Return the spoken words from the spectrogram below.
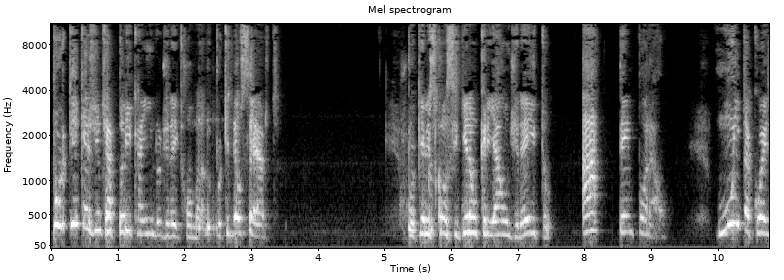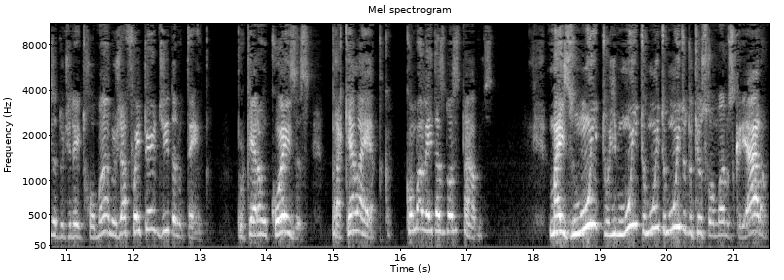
Por que, que a gente aplica ainda o direito romano? Porque deu certo. Porque eles conseguiram criar um direito atemporal. Muita coisa do direito romano já foi perdida no tempo, porque eram coisas para aquela época, como a lei das doze tábuas. Mas muito, e muito, muito, muito do que os romanos criaram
